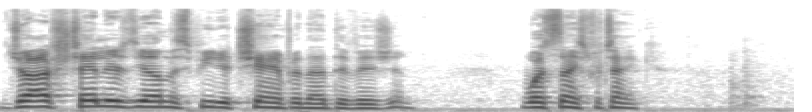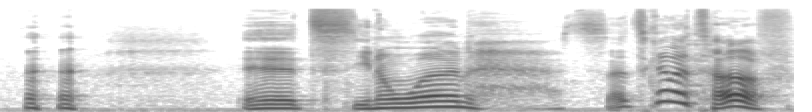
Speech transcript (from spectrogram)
Josh Taylor's the undisputed champ in that division. What's next for Tank? It's you know what, it's, that's kind of tough,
